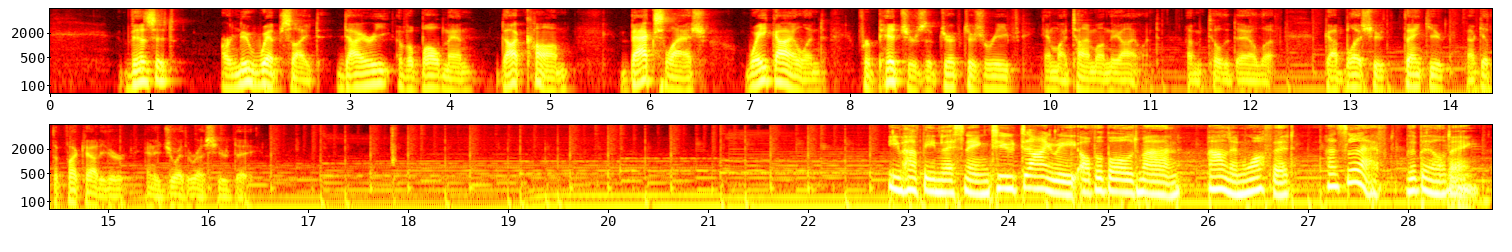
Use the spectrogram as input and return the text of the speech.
Visit our new website, diaryofabaldman.com backslash Wake Island for pictures of Drifters Reef and my time on the island until the day I left. God bless you. Thank you. Now get the fuck out of here and enjoy the rest of your day. You have been listening to Diary of a Bald Man. Allen Woffard has left the building.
